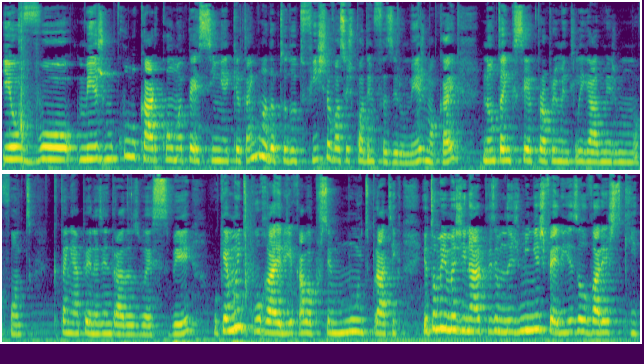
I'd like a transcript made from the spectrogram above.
eu vou mesmo colocar com uma pecinha que eu tenho, um adaptador de ficha, vocês podem fazer o mesmo, ok? Não tem que ser propriamente ligado mesmo a uma fonte que tenha apenas entradas USB, o que é muito porreiro e acaba por ser muito prático. Eu estou-me a imaginar, por exemplo, nas minhas férias, a levar este kit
